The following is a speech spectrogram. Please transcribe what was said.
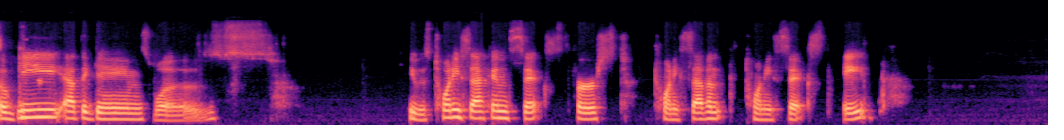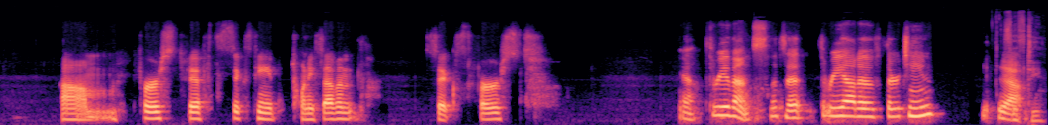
So Guy at the games was he was 22nd, 6th, 1st, 27th, 26th, 8th. Um, 1st, 5th, 16th, 27th, 6th, 1st. Yeah, three events. That's it. Three out of thirteen. Yeah. fifteen.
